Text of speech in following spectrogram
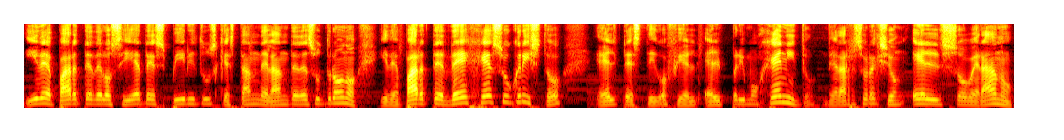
y de parte de los siete espíritus que están delante de su trono, y de parte de Jesucristo, el testigo fiel, el primogénito de la resurrección, el soberano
